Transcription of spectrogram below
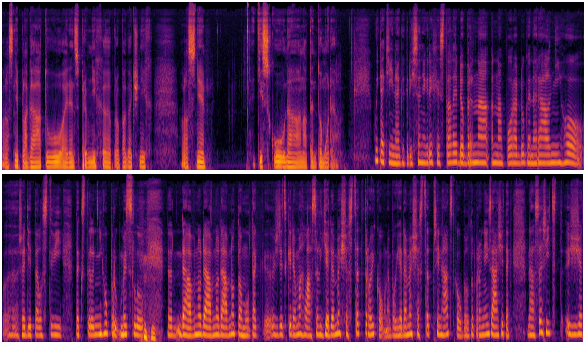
vlastně plagátů a jeden z prvních eh, propagačních vlastně tisků na, na tento model. Můj tatínek, když se někdy chystali do Brna na poradu generálního eh, ředitelství textilního průmyslu dávno, dávno, dávno tomu, tak vždycky doma hlásil, jedeme 603 nebo jedeme 613. Byl to pro něj zážitek. Dá se říct, že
